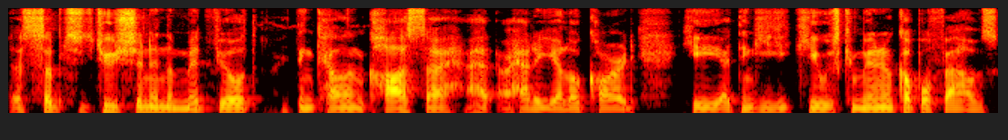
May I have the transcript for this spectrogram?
a substitution in the midfield. I think Kellyn Acosta had, had a yellow card. He I think he he was committing a couple fouls.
